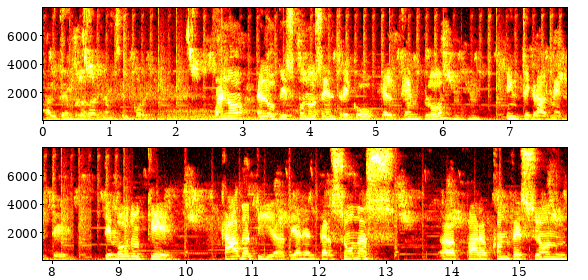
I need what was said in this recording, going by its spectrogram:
al templo de la Divina Misericordia? Bueno, el obispo nos entregó el templo integralmente, de modo que cada día vienen personas ah, para confesión,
